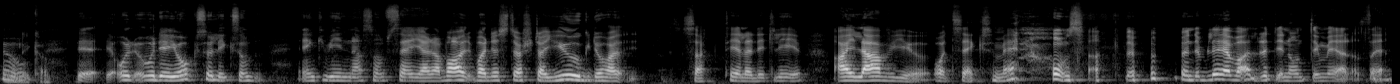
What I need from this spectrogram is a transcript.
olika. Det, och, och det är ju också liksom en kvinna som säger vad var det största ljug du har sagt hela ditt liv? I love you åt sex män hon sagt. Men det blev aldrig till någonting mera sen.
